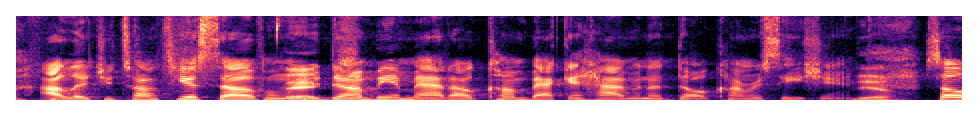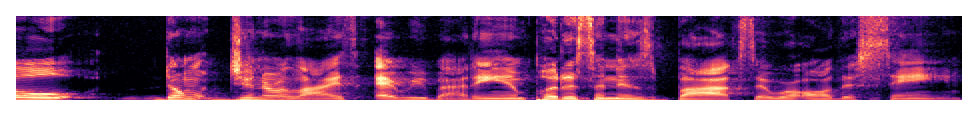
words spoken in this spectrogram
I'll let you talk to yourself, and when you're done being mad, I'll come back and have an adult conversation. Yeah. So don't generalize everybody and put us in this box that we're all the same.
